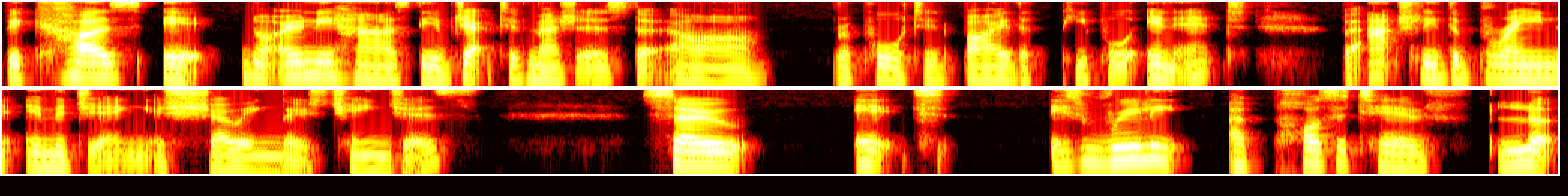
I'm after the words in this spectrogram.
because it not only has the objective measures that are reported by the people in it, but actually the brain imaging is showing those changes. So it is really a positive look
